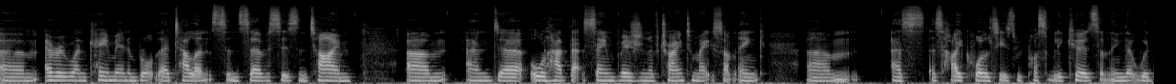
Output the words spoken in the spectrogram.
um, everyone came in and brought their talents and services and time, um, and uh, all had that same vision of trying to make something um, as as high quality as we possibly could, something that would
